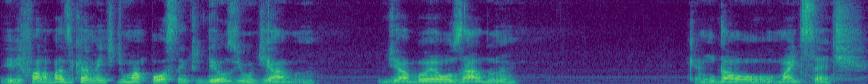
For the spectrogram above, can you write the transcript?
ele fala basicamente de uma aposta entre Deus e o diabo. Né? O diabo é ousado, né? Quer mudar o mindset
